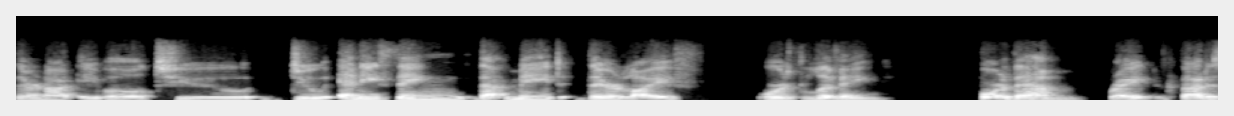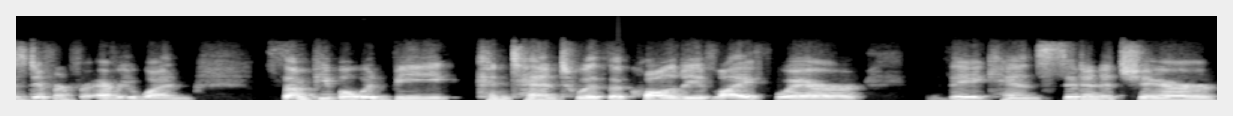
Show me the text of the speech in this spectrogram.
they're not able to do anything that made their life worth living for them right? That is different for everyone. Some people would be content with a quality of life where they can sit in a chair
